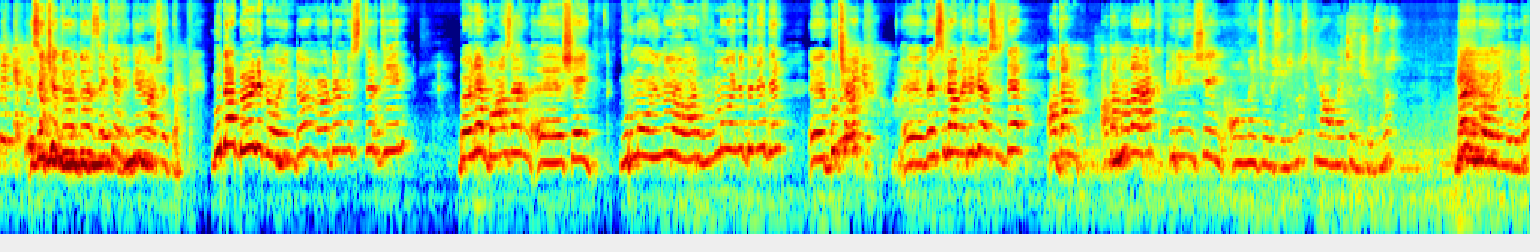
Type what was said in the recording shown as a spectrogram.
Zeki dur dur Zeki videoyu başlattım. Bu da böyle bir oyundu. Murder Mystery değil. Böyle bazen e, şey vurma oyunu da var. Vurma oyunu da nedir? E, bıçak e, ve silah veriliyor. Siz de adam adam alarak birinci şey olmaya çalışıyorsunuz. Kill almaya çalışıyorsunuz. Böyle bir oyundu bu da.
